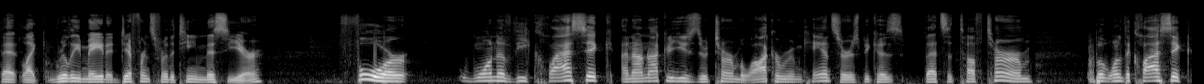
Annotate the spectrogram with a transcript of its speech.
that like really made a difference for the team this year for one of the classic, and I'm not going to use the term locker room cancers because that's a tough term, but one of the classic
